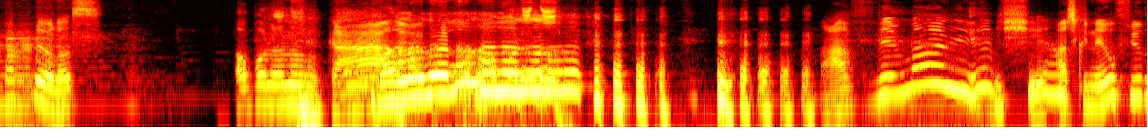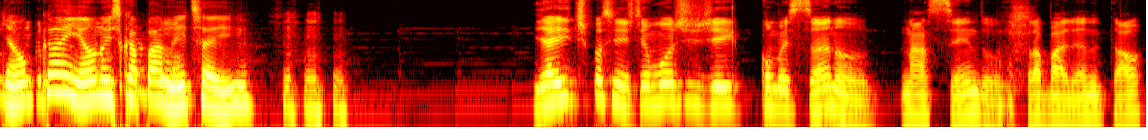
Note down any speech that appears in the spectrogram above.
Opa, meu, nossa. Ó o bololô. Cara, Ave Maria. Ixi, é um- Acho que nem o fio do é um canhão no não escapamento isso aí. E aí, tipo assim, a gente tem um monte de DJ começando, nascendo, trabalhando e tal.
